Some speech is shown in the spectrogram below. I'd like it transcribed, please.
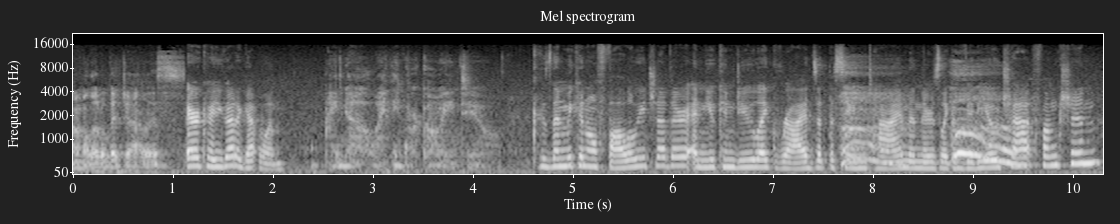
I'm a little bit jealous. Erica, you got to get one. I know. I think we're going to. Because then we can all follow each other and you can do like rides at the same time and there's like a video chat function.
